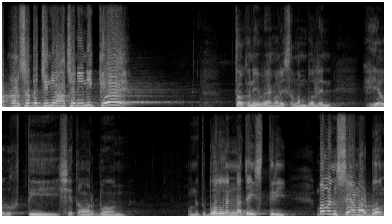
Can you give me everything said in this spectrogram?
আপনার সাথে যিনি আছেন ইনি কে? তখন ইব্রাহিম আলাই সাল্লাম বললেন, হে উক্তি সে তো আমার বোন। উনি তো বললেন না যে স্ত্রী, বললেন, সে আমার বোন।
